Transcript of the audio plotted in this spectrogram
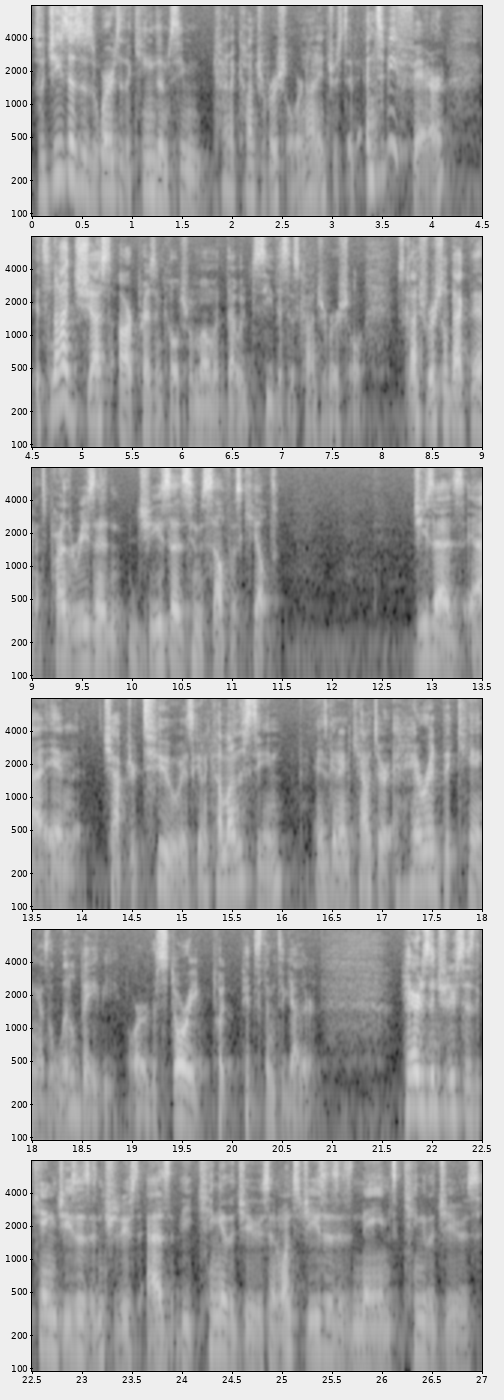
So Jesus' words of the kingdom seem kind of controversial. We're not interested. And to be fair, it's not just our present cultural moment that would see this as controversial. It was controversial back then. It's part of the reason Jesus himself was killed. Jesus, uh, in chapter 2, is going to come on the scene and he's going to encounter Herod the king as a little baby, or the story put, pits them together. Herod is introduced as the king, Jesus is introduced as the king of the Jews. And once Jesus is named king of the Jews,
